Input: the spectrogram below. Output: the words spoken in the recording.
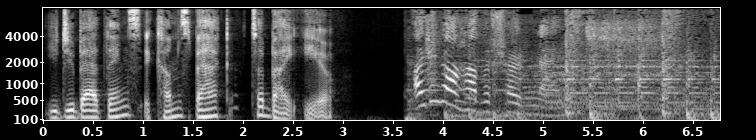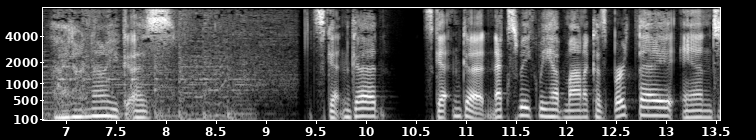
You do bad things, it comes back to bite you. I think I'll have a Chardonnay. I don't know, you guys. It's getting good. It's getting good. Next week we have Monica's birthday, and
